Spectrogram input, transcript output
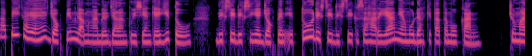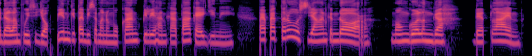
Tapi kayaknya Jokpin nggak mengambil jalan puisi yang kayak gitu. Diksi-diksinya Jokpin itu diksi-diksi keseharian yang mudah kita temukan. Cuma dalam puisi Jokpin kita bisa menemukan pilihan kata kayak gini. Pepet terus, jangan kendor. Monggo lenggah, deadline,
